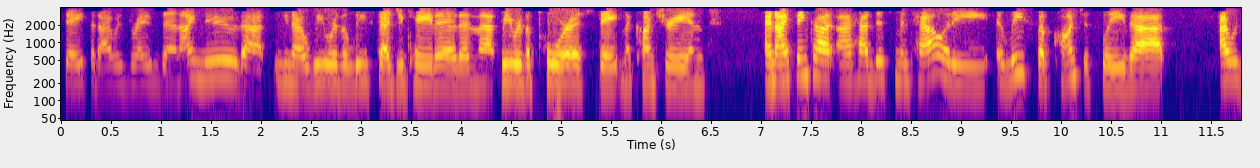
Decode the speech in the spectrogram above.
state that I was raised in. I knew that, you know, we were the least educated and that we were the poorest state in the country. And, and I think I, I had this mentality, at least subconsciously, that I was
